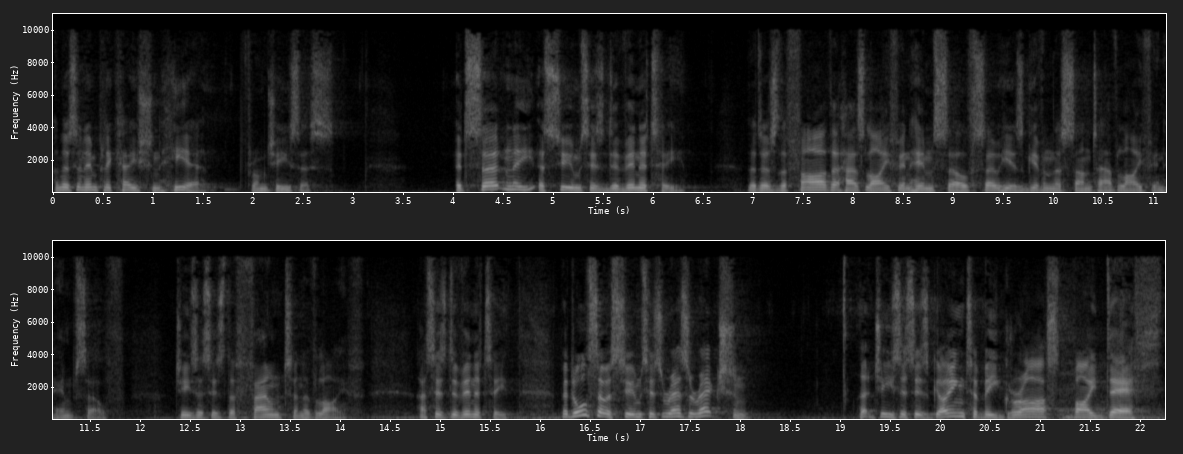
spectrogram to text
And there's an implication here from Jesus. It certainly assumes his divinity, that as the Father has life in himself, so he has given the Son to have life in himself. Jesus is the fountain of life. That's his divinity. But it also assumes his resurrection, that Jesus is going to be grasped by death,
